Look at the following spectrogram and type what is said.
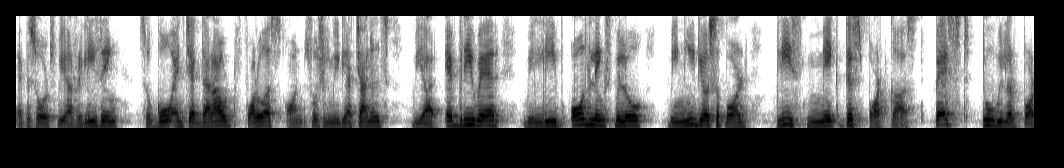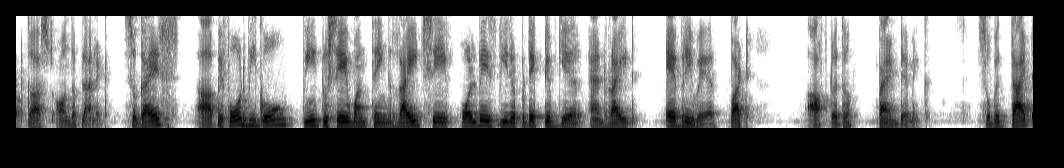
episodes we are releasing. So go and check that out. Follow us on social media channels. We are everywhere. We leave all the links below. We need your support. Please make this podcast best two-wheeler podcast on the planet. So guys, uh, before we go, we need to say one thing, ride safe, always wear your protective gear and ride everywhere, but after the pandemic. So with that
